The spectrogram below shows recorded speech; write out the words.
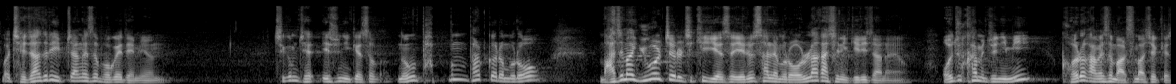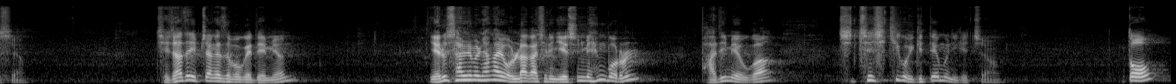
뭐 제자들의 입장에서 보게 되면 지금 예수님께서 너무 바쁜 발걸음으로 마지막 유월절을 지키기 위해서 예루살렘으로 올라가시는 길이잖아요. 오죽하면 주님이 걸어가면서 말씀하셨겠어요. 제자들 입장에서 보게 되면 예루살렘을 향하여 올라가시는 예수님의 행보를 바디메우가 지체시키고 있기 때문이겠죠. 또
